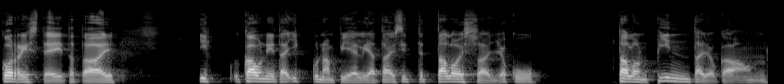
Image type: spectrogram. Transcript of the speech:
koristeita tai ik- kauniita ikkunanpieliä tai sitten taloissa on joku talon pinta, joka on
